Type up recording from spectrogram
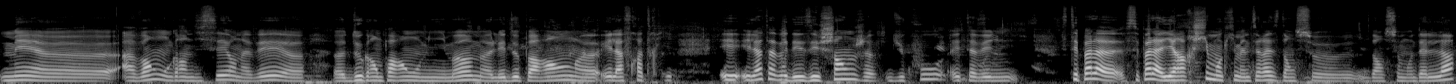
mais euh, avant, on grandissait, on avait euh, euh, deux grands-parents au minimum, les deux parents et la fratrie. Et, là, tu avais des échanges, du coup, et tu avais une. C'était pas la, c'est pas la hiérarchie, moi, qui m'intéresse dans ce, dans ce modèle-là,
